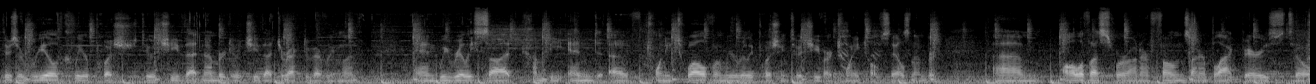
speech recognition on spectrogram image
there's a real clear push to achieve that number, to achieve that directive every month and we really saw it come the end of 2012 when we were really pushing to achieve our 2012 sales number. Um, all of us were on our phones, on our Blackberries till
